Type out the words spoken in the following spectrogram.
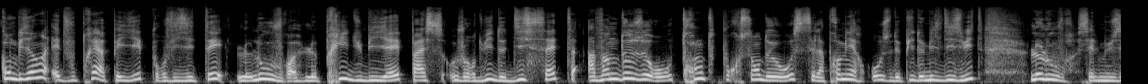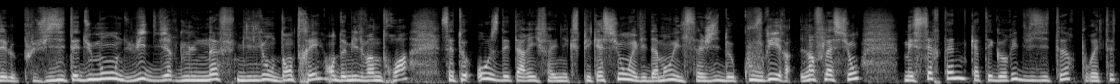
Combien êtes-vous prêt à payer pour visiter le Louvre? Le prix du billet passe aujourd'hui de 17 à 22 euros, 30% de hausse. C'est la première hausse depuis 2018. Le Louvre, c'est le musée le plus visité du monde, 8,9 millions d'entrées en 2023. Cette hausse des tarifs a une explication, évidemment, il s'agit de couvrir l'inflation, mais certaines catégories de visiteurs pourraient être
